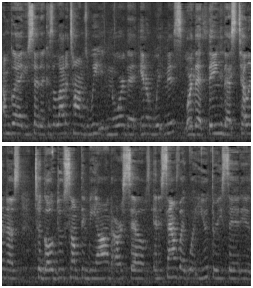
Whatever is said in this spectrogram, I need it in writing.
I'm glad you said that because a lot of times we ignore that inner witness or that thing that's telling us to go do something beyond ourselves. And it sounds like what you three said is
